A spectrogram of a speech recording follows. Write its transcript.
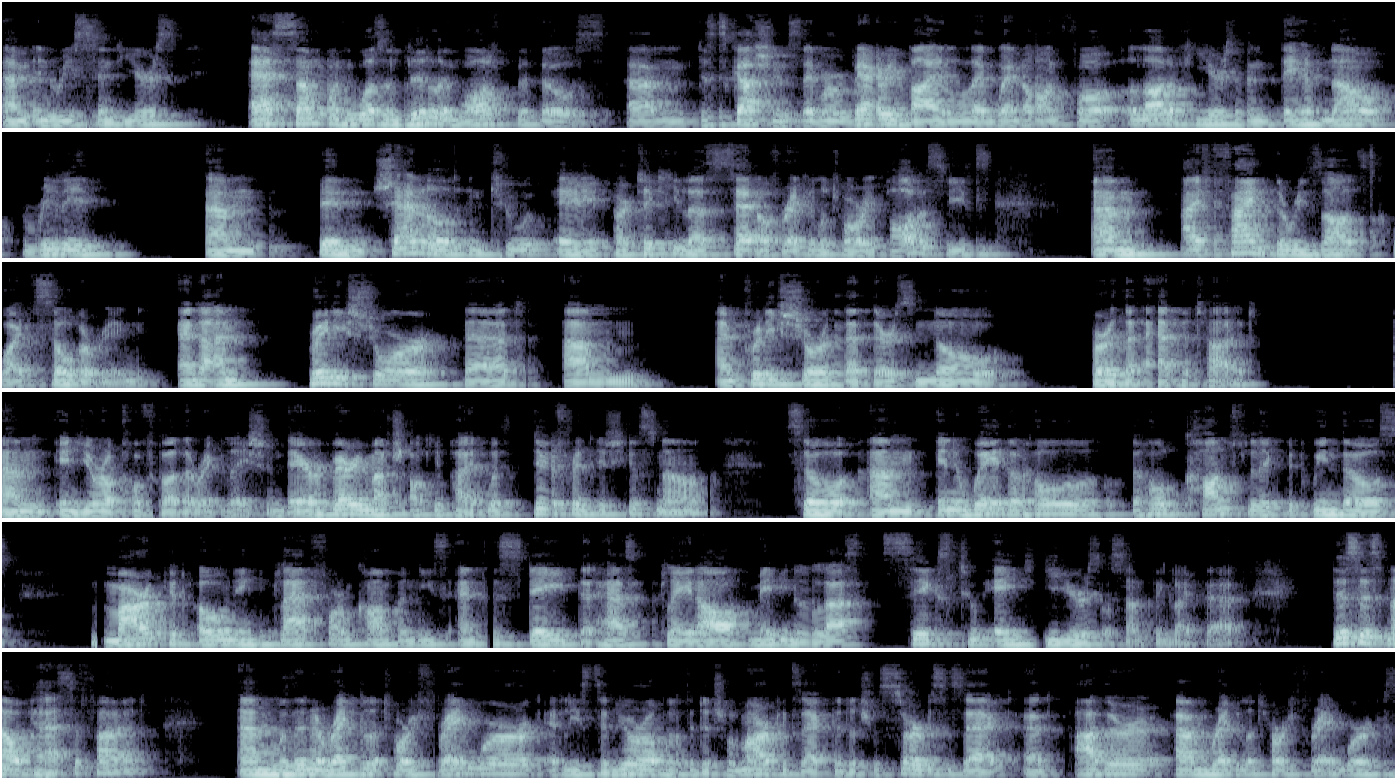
um, in recent years as someone who was a little involved with those um, discussions, they were very vital and went on for a lot of years, and they have now really um, been channeled into a particular set of regulatory policies. Um, I find the results quite sobering, and I'm pretty sure that um, I'm pretty sure that there's no further appetite um, in Europe for further regulation. They are very much occupied with different issues now. So um, in a way, the whole the whole conflict between those market owning platform companies and the state that has played out maybe in the last six to eight years or something like that. This is now pacified um, within a regulatory framework, at least in Europe, with the Digital Markets Act, the Digital Services Act, and other um, regulatory frameworks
